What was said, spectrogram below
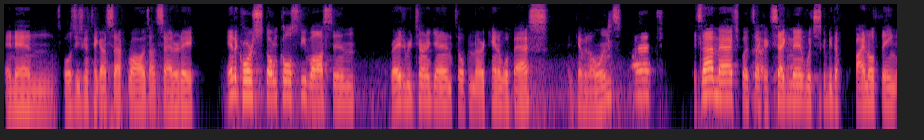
And then suppose he's going to take on Seth Rollins on Saturday. And of course, Stone Cold Steve Austin, ready to return again to open another can of whoop ass and Kevin Owens. What? It's not a match, but it's like a segment, which is going to be the final thing,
